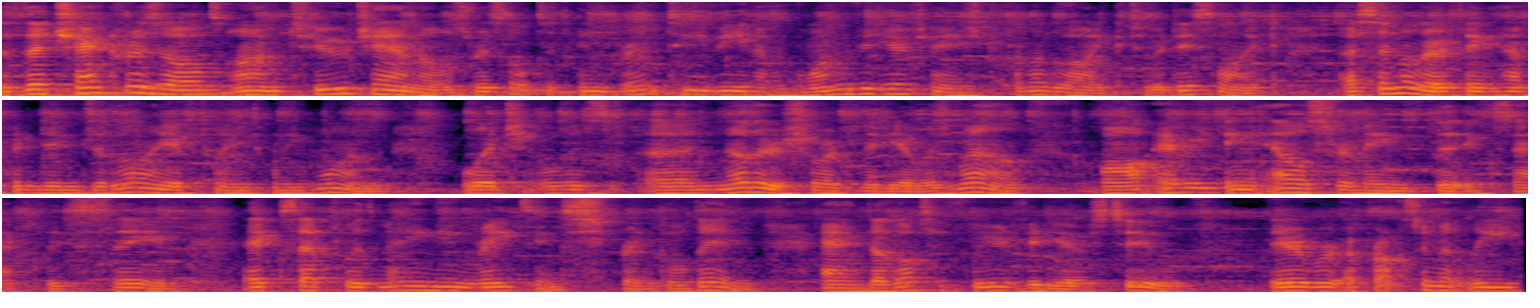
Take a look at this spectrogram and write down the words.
The check results on two channels resulted in Brent TV having one video changed from a like to a dislike. A similar thing happened in July of 2021, which was another short video as well, while everything else remained the exactly same, except with many new ratings sprinkled in, and a lot of weird videos too. There were approximately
